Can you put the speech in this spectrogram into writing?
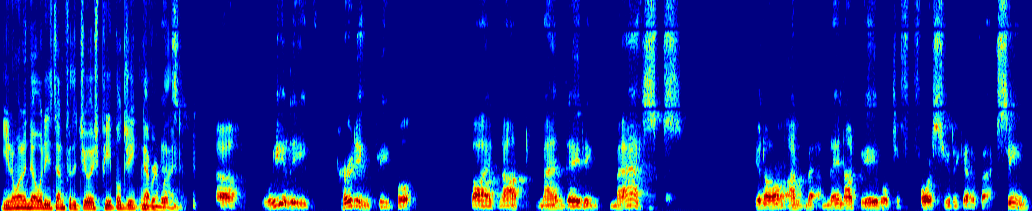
You don't want to know what he's done for the Jewish people, Gene? Never mind. uh, really hurting people by not mandating masks. You know, I may not be able to force you to get a vaccine.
